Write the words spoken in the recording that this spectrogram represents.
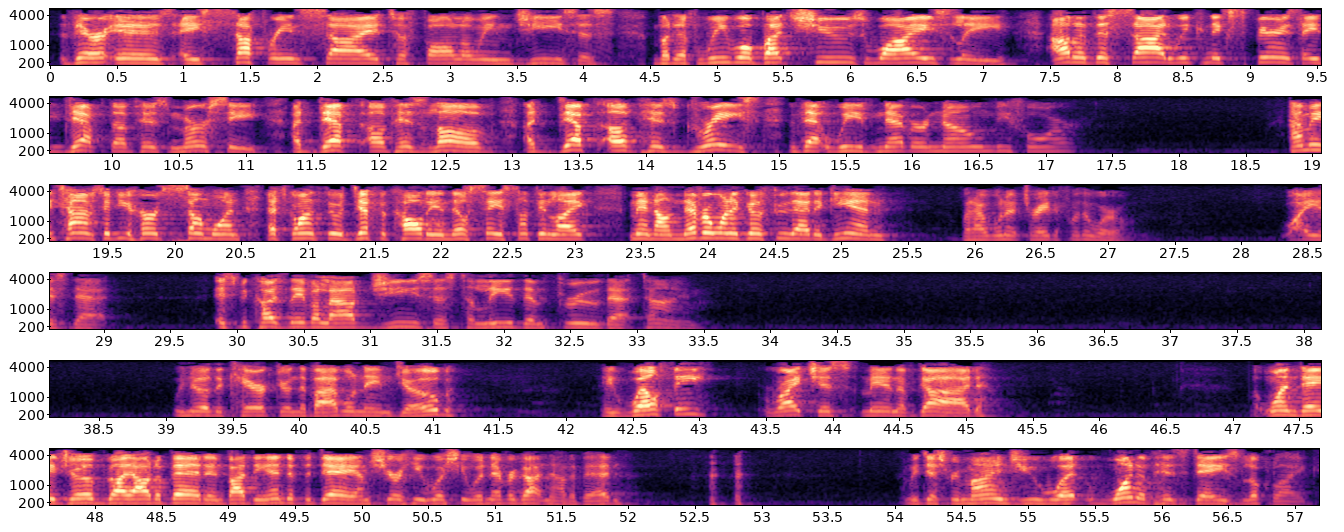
there is a suffering side to following Jesus. But if we will but choose wisely, out of this side we can experience a depth of His mercy, a depth of His love, a depth of His grace that we've never known before. How many times have you heard someone that's gone through a difficulty and they'll say something like, Man, I'll never want to go through that again, but I wouldn't trade it for the world? Why is that? It's because they've allowed Jesus to lead them through that time. We know the character in the Bible named Job, a wealthy, righteous man of God. But one day Job got out of bed, and by the end of the day, I'm sure he wished he would never gotten out of bed. Let me just remind you what one of his days looked like.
